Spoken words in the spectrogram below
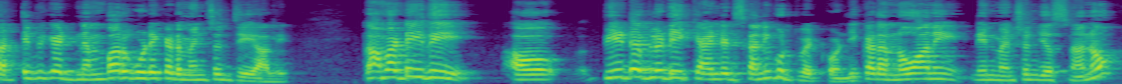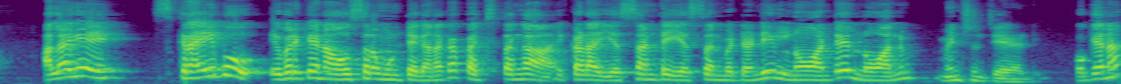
సర్టిఫికేట్ నెంబర్ కూడా ఇక్కడ మెన్షన్ చేయాలి. కాబట్టి ఇది పీడబ్ల్యూడి క్యాండిడేట్స్ కానీ గుర్తుపెట్టుకోండి. ఇక్కడ నో అని నేను మెన్షన్ చేస్తున్నాను. అలాగే స్క్రైబు ఎవరికైనా అవసరం ఉంటే గనక ఖచ్చితంగా ఇక్కడ ఎస్ అంటే ఎస్ అని పెట్టండి నో అంటే నో అని మెన్షన్ చేయండి. ఓకేనా?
